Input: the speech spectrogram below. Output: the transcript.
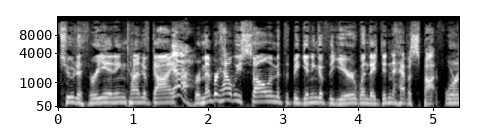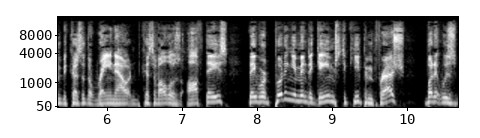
two to three inning kind of guy. Yeah. Remember how we saw him at the beginning of the year when they didn't have a spot for him because of the rain out and because of all those off days? They were putting him into games to keep him fresh, but it was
